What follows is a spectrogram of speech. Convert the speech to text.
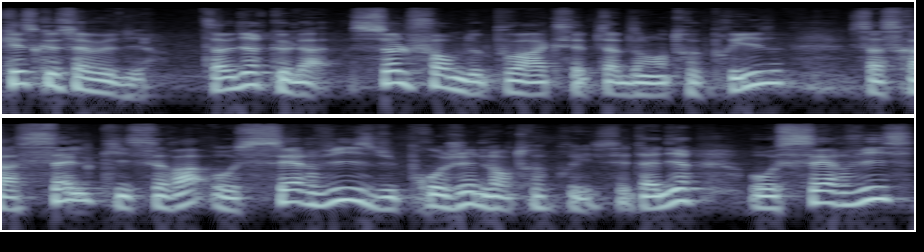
Qu'est-ce que ça veut dire? Ça veut dire que la seule forme de pouvoir acceptable dans l'entreprise, ça sera celle qui sera au service du projet de l'entreprise, c'est-à-dire au service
